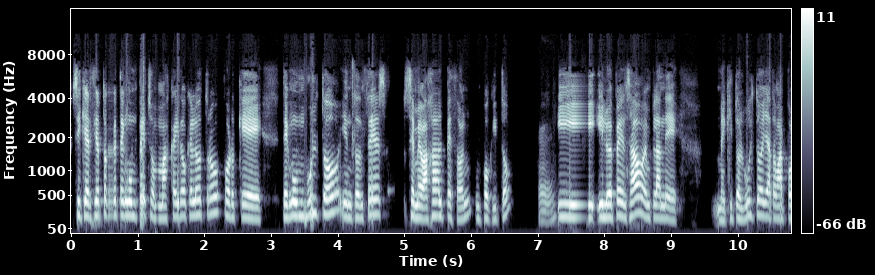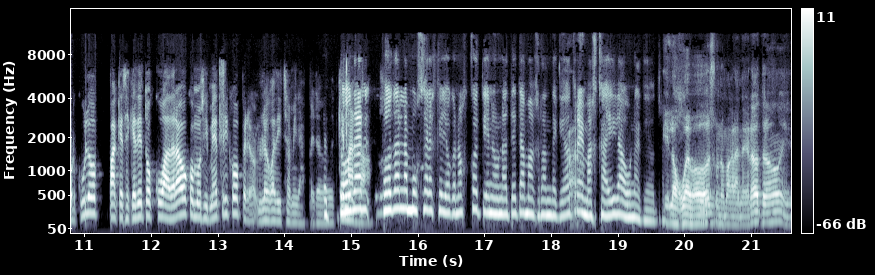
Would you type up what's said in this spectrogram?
sí que es cierto que tengo un pecho más caído que el otro porque tengo un bulto y entonces se me baja el pezón un poquito. Mm. Y, y lo he pensado en plan de, me quito el bulto y a tomar por culo para que se quede todo cuadrado como simétrico, pero luego he dicho, mira, pero ¿qué más todas, da? todas las mujeres que yo conozco tienen una teta más grande que otra y más caída una que otra. Y los huevos, uno más grande que el otro. y-.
